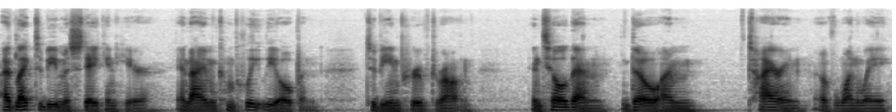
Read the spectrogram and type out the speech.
I'd like to be mistaken here, and I am completely open to being proved wrong. Until then, though I'm tiring of one way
